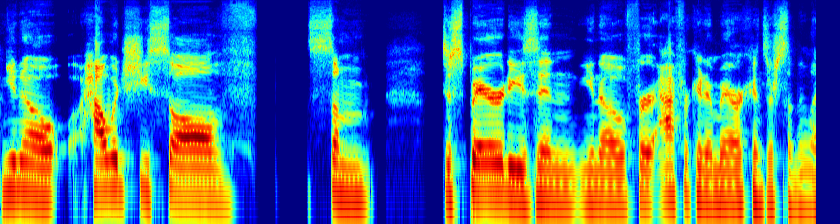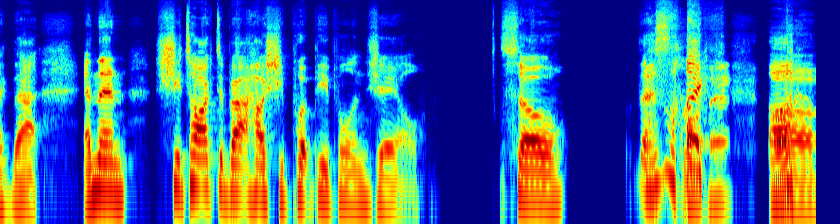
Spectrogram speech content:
you know how would she solve some disparities in you know for african americans or something like that and then she talked about how she put people in jail so that's like that- uh,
